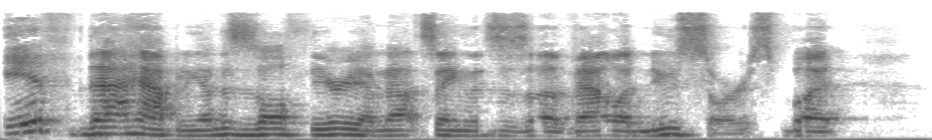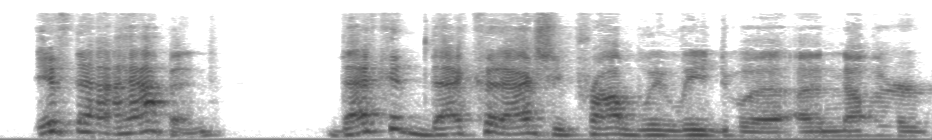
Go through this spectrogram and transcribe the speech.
If that happened, and this is all theory, I'm not saying this is a valid news source, but if that happened, that could that could actually probably lead to a, another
